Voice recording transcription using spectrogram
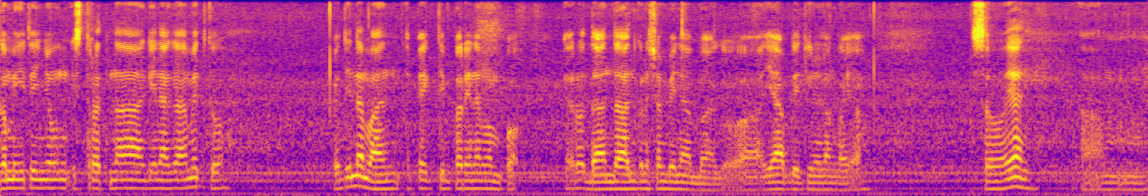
gamitin yung strat na ginagamit ko, pwede naman, effective pa rin naman po. Pero dahan-dahan ko na siyang binabago. Ah, i-update ko na lang kayo. So, ayan. Um,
